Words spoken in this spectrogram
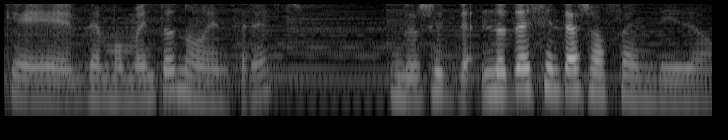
que de momento no entres. no te sientas ofendido.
